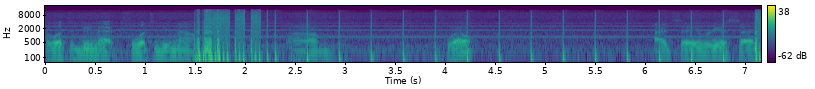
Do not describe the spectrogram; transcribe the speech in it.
So what to do next? So what to do now? Um, well, I'd say reassess,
